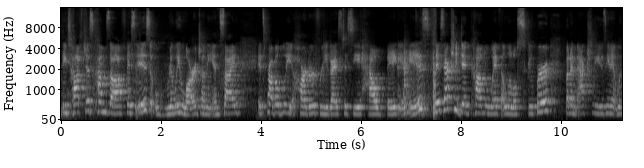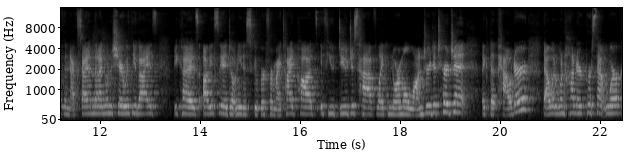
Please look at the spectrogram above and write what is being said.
the top just comes off. This is really large on the inside. It's probably harder for you guys to see how big it is. This actually did come with a little scooper, but I'm actually using it with the next item that I'm gonna share with you guys because obviously I don't need a scooper for my Tide Pods. If you do just have like normal laundry detergent, like the powder, that would 100% work.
